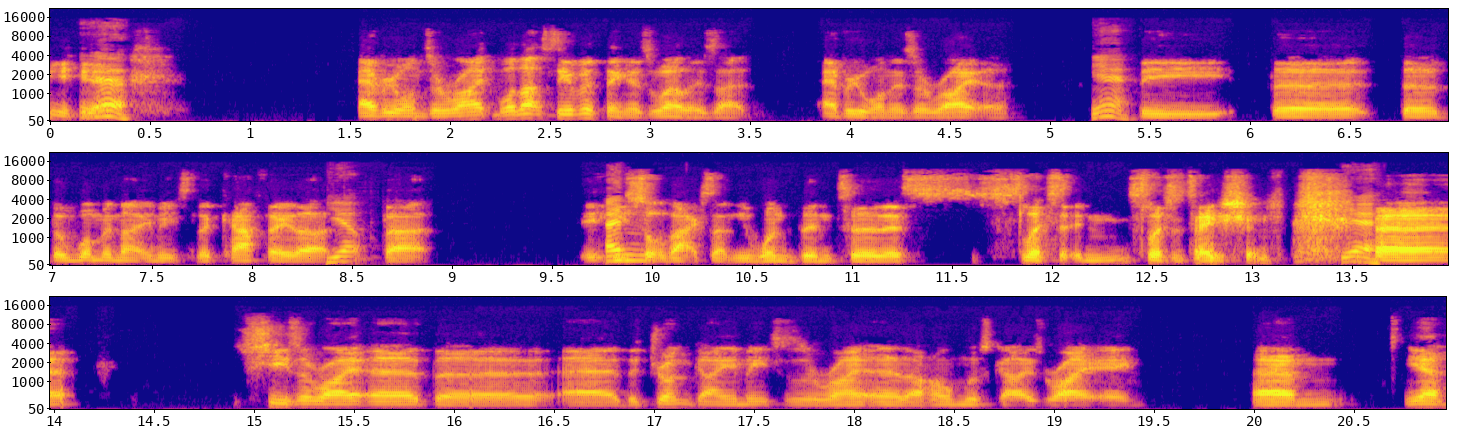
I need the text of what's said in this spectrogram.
yeah, yeah. Yeah, Everyone's a writer. Well, that's the other thing as well is that everyone is a writer. Yeah, the the the the woman that he meets at the cafe that Yep. that he And- sort of accidentally wandered into this solicitation. Yeah. Uh, she's a writer. The uh, the drunk guy he meets is a writer. The homeless guy's writing. Um, yeah.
